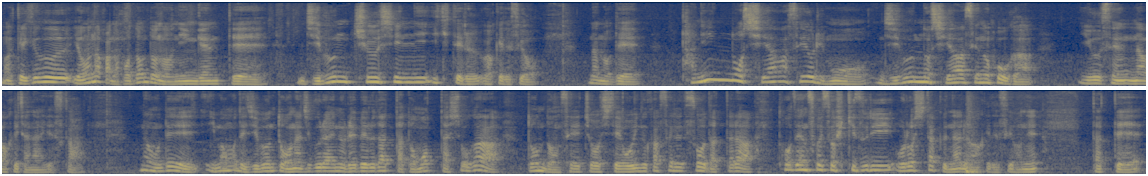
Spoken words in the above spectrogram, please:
まあ、結局世の中のほとんどの人間って自分中心に生きてるわけですよ。なので他人の幸せよりも自分の幸せの方が優先なわけじゃないですか。なので今まで自分と同じぐらいのレベルだったと思った人がどんどん成長して追い抜かされそうだったら当然そいつを引きずり下ろしたくなるわけですよね。だって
